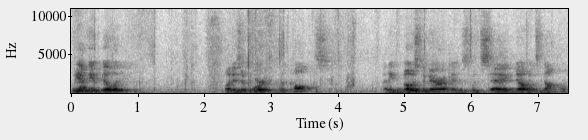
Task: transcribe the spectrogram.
We have the ability, but is it worth the cost? I think most Americans would say, no, it's not worth,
